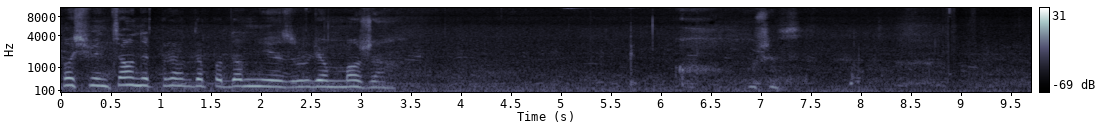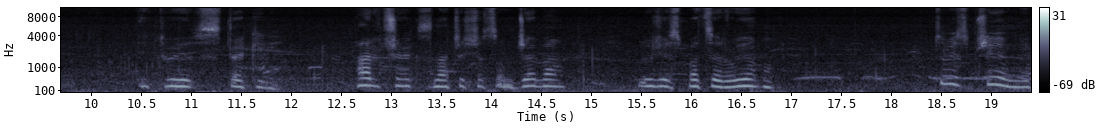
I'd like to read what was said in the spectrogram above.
Poświęcony prawdopodobnie jest ludziom morza. O, muszę. I tu jest taki parczek, znaczy się są drzewa. Ludzie spacerują. Tu jest przyjemnie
